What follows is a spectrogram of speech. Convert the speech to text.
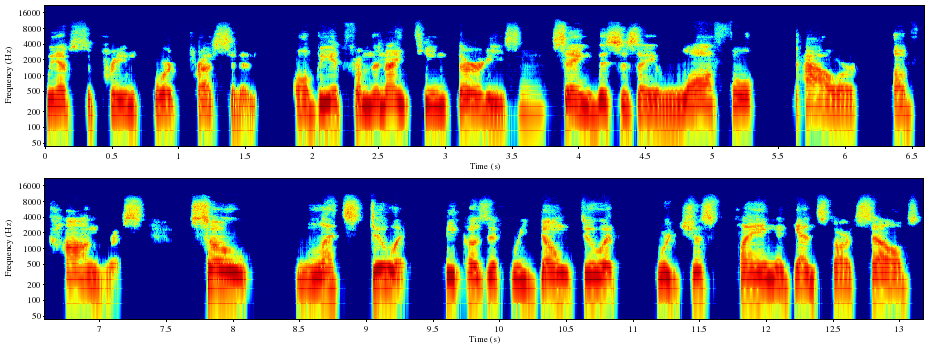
We have Supreme Court precedent, albeit from the 1930s, mm-hmm. saying this is a lawful power of Congress. So let's do it because if we don't do it, we're just playing against ourselves,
